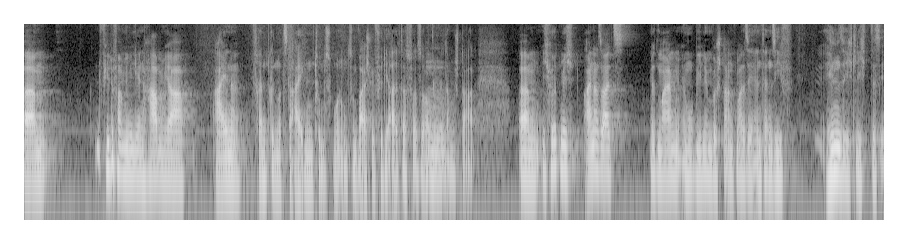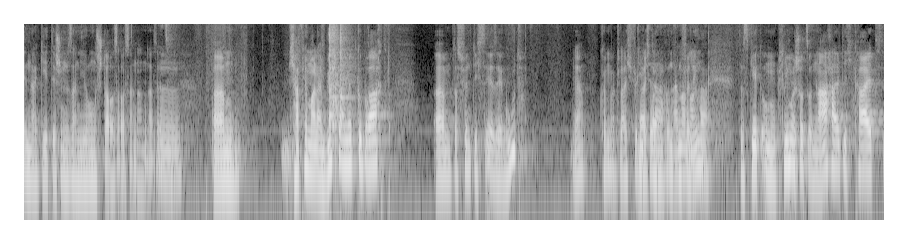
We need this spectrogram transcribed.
ähm, viele Familien haben ja eine fremdgenutzte Eigentumswohnung, zum Beispiel für die Altersversorgung mhm. mit am Start. Ähm, ich würde mich einerseits mit meinem Immobilienbestand mal sehr intensiv hinsichtlich des energetischen Sanierungsstaus auseinandersetzen. Mhm. Ähm, ich habe hier mal ein Büchlein mitgebracht. Ähm, das finde ich sehr, sehr gut. Ja, können wir gleich vielleicht auch noch unten verlinken. Das geht um Klimaschutz und Nachhaltigkeit.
